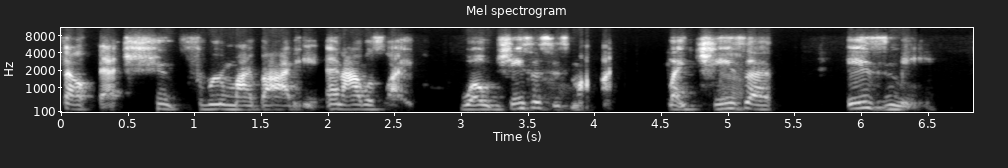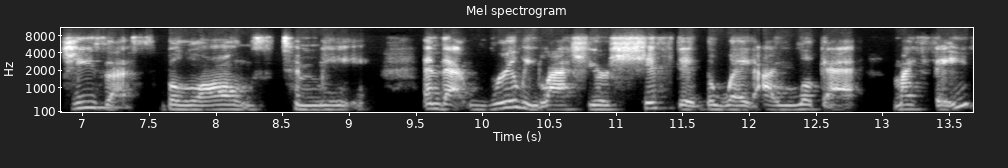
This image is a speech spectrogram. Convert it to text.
felt that shoot through my body. And I was like, whoa, Jesus is mine. Like, Jesus yeah. is me. Jesus belongs to me. And that really last year shifted the way I look at my faith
